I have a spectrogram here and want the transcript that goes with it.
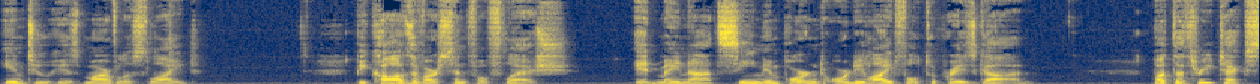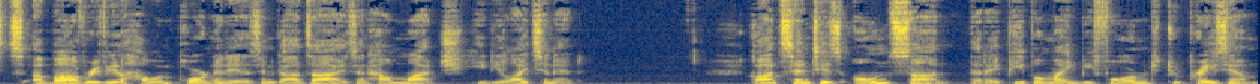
into his marvelous light. Because of our sinful flesh, it may not seem important or delightful to praise God. But the three texts above reveal how important it is in God's eyes and how much He delights in it. God sent His own Son that a people might be formed to praise Him.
